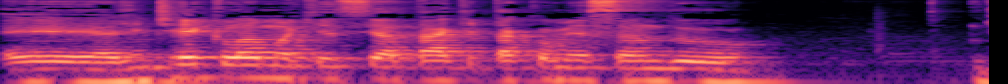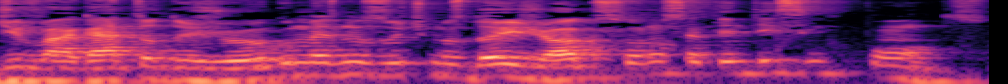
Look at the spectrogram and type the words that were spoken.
é, a gente reclama que esse ataque está começando devagar todo jogo, mas nos últimos dois jogos foram 75 pontos.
